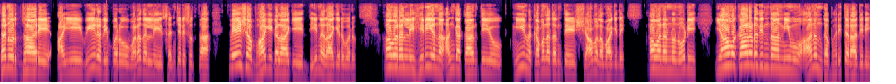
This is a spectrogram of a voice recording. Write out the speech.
ಧನುರ್ಧಾರಿ ಈ ವೀರರಿಬ್ಬರು ವನದಲ್ಲಿ ಸಂಚರಿಸುತ್ತಾ ಕ್ಲೇಶ ಭಾಗಿಗಳಾಗಿ ದೀನರಾಗಿರುವರು. ಅವರಲ್ಲಿ ಹಿರಿಯನ ಅಂಗಕಾಂತಿಯು ನೀಲ ಕಮಲದಂತೆ ಶ್ಯಾಮಲವಾಗಿದೆ. ಅವನನ್ನು ನೋಡಿ, ಯಾವ ಕಾರಣದಿಂದ ನೀವು ಆನಂದ ಭರಿತರಾದಿರಿ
